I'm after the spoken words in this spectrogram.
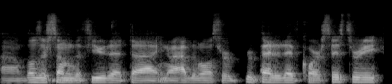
um, those are some of the few that uh, you know have the most re- repetitive course history.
